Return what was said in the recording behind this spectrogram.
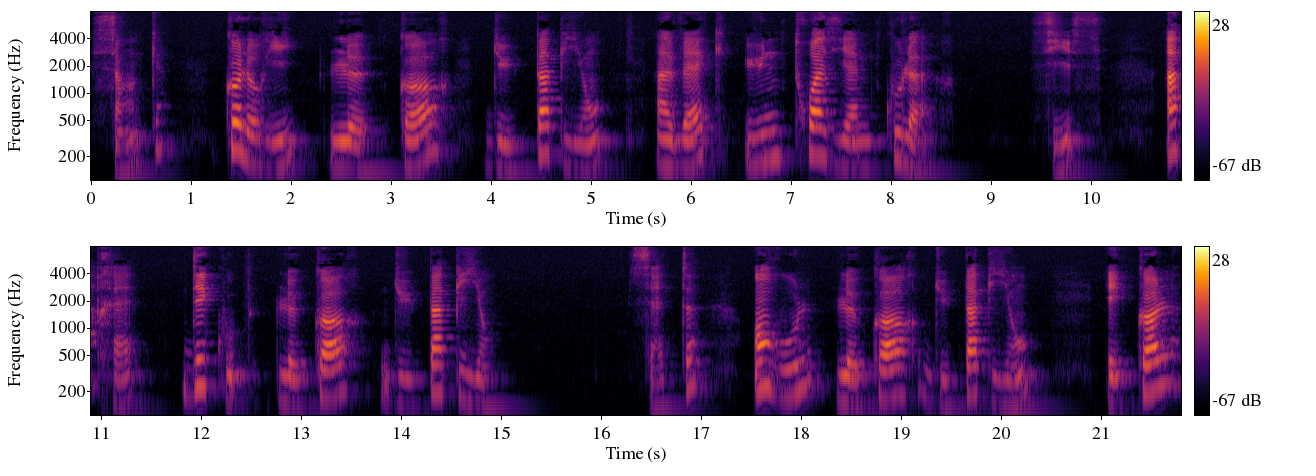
5. Colorie le corps du papillon avec une troisième couleur. 6. Après, découpe le corps du papillon. 7. Enroule le corps du papillon et colle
